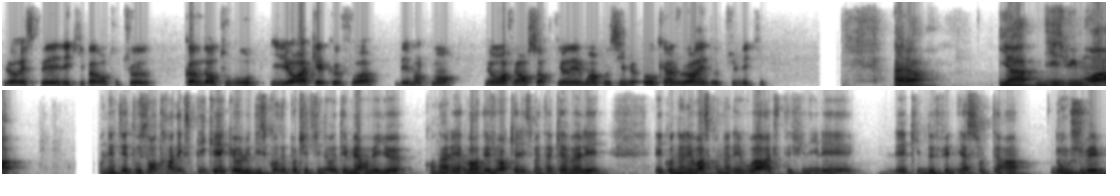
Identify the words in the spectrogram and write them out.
le respect et l'équipe avant toute chose. Comme dans tout groupe, il y aura quelquefois des manquements, mais on va faire en sorte qu'il y en ait le moins possible. Aucun joueur n'est au-dessus de l'équipe. Alors, il y a 18 mois, on était tous en train d'expliquer que le discours de Pochettino était merveilleux, qu'on allait avoir des joueurs qui allaient se mettre à cavaler et qu'on allait voir ce qu'on allait voir et que c'était fini les de Feignas sur le terrain. Donc je vais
